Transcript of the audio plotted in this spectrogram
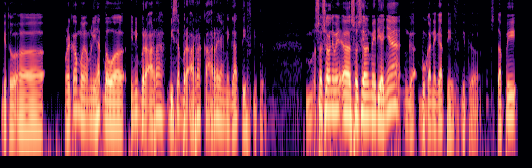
gitu. eh, mereka me- melihat bahwa ini berarah bisa berarah ke arah yang negatif gitu. Sosial eh, sosial medianya enggak bukan negatif gitu, tapi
